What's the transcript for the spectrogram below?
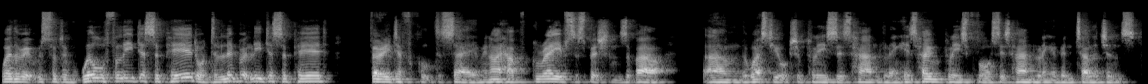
whether it was sort of willfully disappeared or deliberately disappeared, very difficult to say. I mean, I have grave suspicions about um, the West Yorkshire Police's handling, his home police force's handling of intelligence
